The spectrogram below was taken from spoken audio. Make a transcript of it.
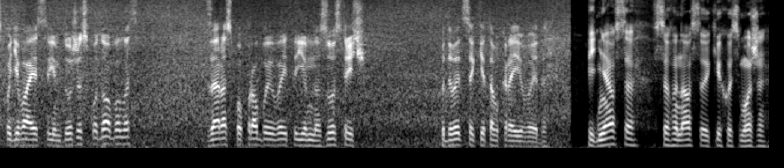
Сподіваюся, їм дуже сподобалось. Зараз спробую вийти їм на зустріч, подивитися, які там краєвиди. Піднявся всього-навсього якихось може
